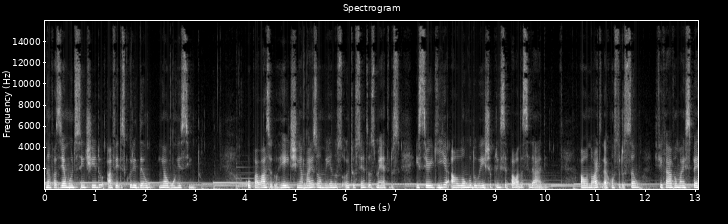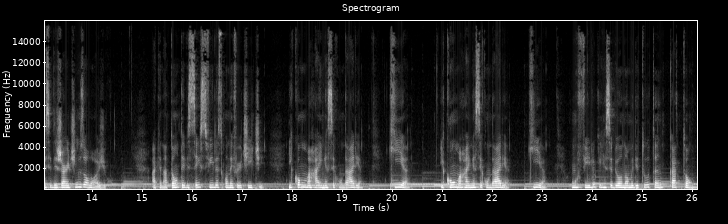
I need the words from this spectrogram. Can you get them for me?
não fazia muito sentido haver escuridão em algum recinto. O palácio do rei tinha mais ou menos 800 metros e se erguia ao longo do eixo principal da cidade. Ao norte da construção ficava uma espécie de jardim zoológico. Akhenaton teve seis filhas com Nefertiti, e como uma rainha secundária, Kia, e com uma rainha secundária, Kia, um filho que recebeu o nome de Tutankhaton,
